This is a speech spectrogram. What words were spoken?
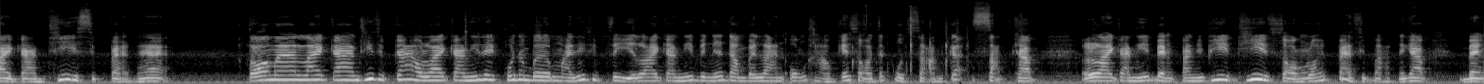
รายการที่ 18นะฮะ ต่อมารายการที่ 19 รายการนี้เลขโค้ดนัมเบอร์หมายเลข14 รายการนี้เป็นเนื้อดำใบลานองค์ขาวเกสรตะกรุด3กษัตริย์ครับ รายการนี้แบ่งปันที่พี่ที่ 280 บาทนะครับ แบ่ง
